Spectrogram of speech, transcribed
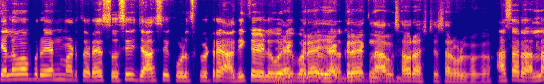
ಕೆಲವೊಬ್ರು ಏನ್ ಮಾಡ್ತಾರೆ ಸಸಿ ಜಾಸ್ತಿ ಕುಳಿಸ್ಬಿಟ್ರೆ ಅಧಿಕ ಇಳುವರಿ ಎಕರೆ ಎಕರೆಗೆ ನಾಲ್ಕು ಸಾವಿರ ಅಷ್ಟೇ ಸರ್ ಉಳ್ಬೇಕು. ಹಾ ಸರ್ ಅಲ್ಲ.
